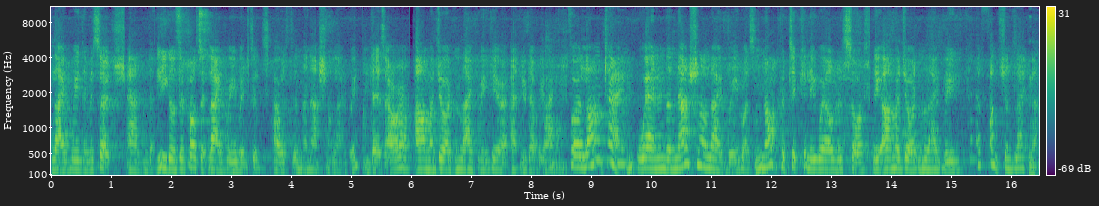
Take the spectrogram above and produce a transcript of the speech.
library, the research and legal deposit library, which is housed in the National Library. There's our Alma Jordan Library here at UWI. For a long time, when the National Library was not particularly well resourced, the Alma Jordan Library it functioned like that.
